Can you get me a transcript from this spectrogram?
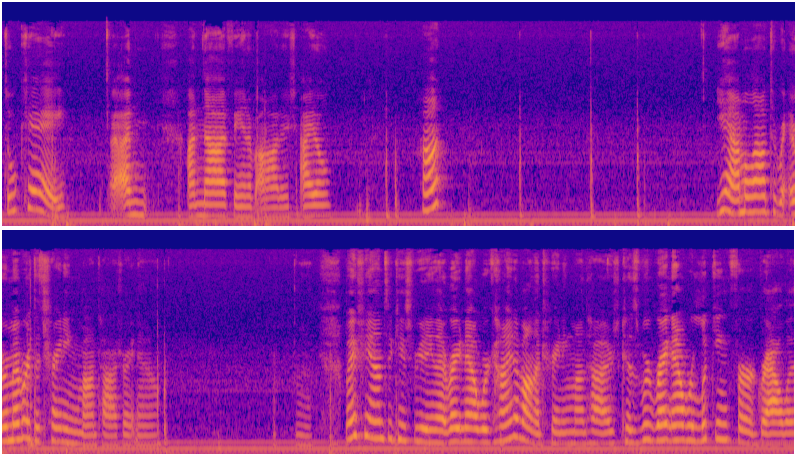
It's okay. I'm, I'm not a fan of Oddish. I don't, huh? Yeah, I'm allowed to. Re- remember, the training montage right now. My fiance keeps forgetting that right now we're kind of on a training montage because we're right now we're looking for Growlithe,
